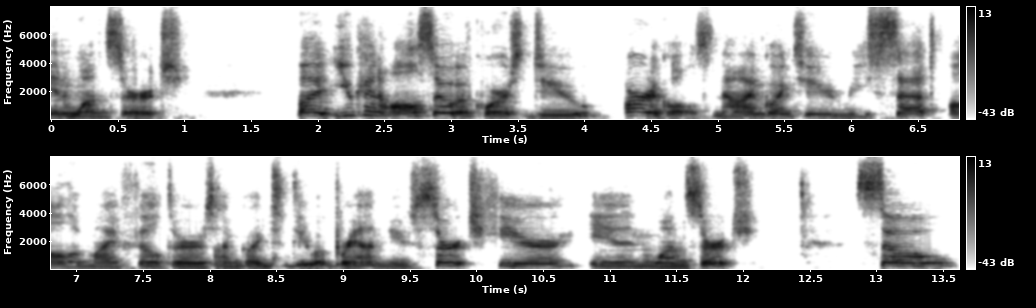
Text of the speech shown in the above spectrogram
in OneSearch. But you can also, of course, do articles. Now I'm going to reset all of my filters. I'm going to do a brand new search here in OneSearch. So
